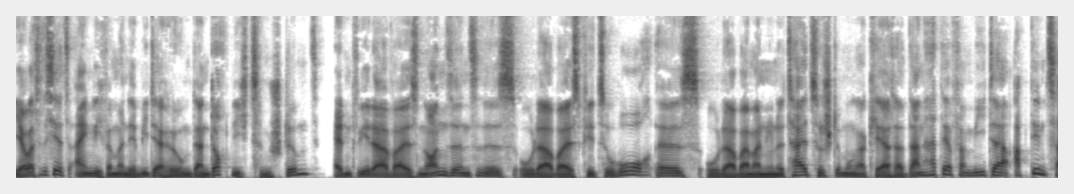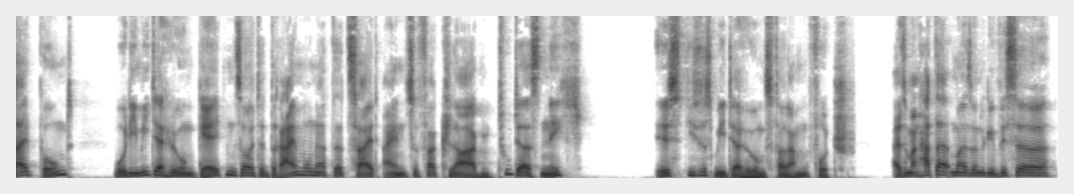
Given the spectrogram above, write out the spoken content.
Ja, was ist jetzt eigentlich, wenn man der Mieterhöhung dann doch nicht zustimmt? Entweder weil es Nonsens ist oder weil es viel zu hoch ist oder weil man nur eine Teilzustimmung erklärt hat, dann hat der Vermieter ab dem Zeitpunkt, wo die Mieterhöhung gelten sollte, drei Monate Zeit, einen zu verklagen. Tut das nicht, ist dieses Mieterhöhungsverlangen futsch. Also man hat da immer so eine gewisse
